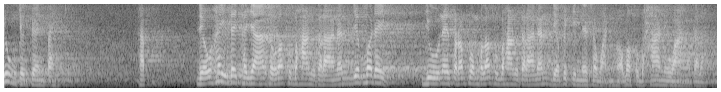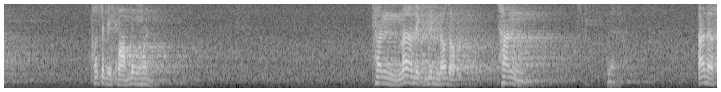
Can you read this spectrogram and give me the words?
ยุ่งจนเกินไปครับ เดี๋ยวให้ได้ทยานสุรสุบฮานุตลานั้นเมื่อได้อยู่ในสรพรมของสุบฮานุตลานั้น เดี๋ยวไปกินในสวรรค์ของลอสุบฮานุวานุตลาเขาจะมีความมุ่งมั่น ท่านมาลิกบินนอดรท่านอานัส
